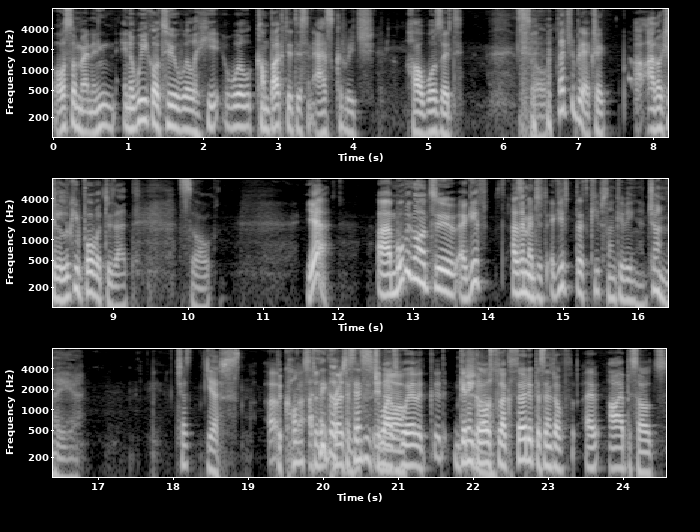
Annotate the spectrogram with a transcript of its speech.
awesome. And in, in a week or two, we'll he we'll come back to this and ask Rich, how was it? So that should be actually. I'm actually looking forward to that. So, yeah. Uh, moving on to a gift, as I mentioned, a gift that keeps on giving. John Mayer. Just Yes, uh, The constant I think like presence percentage in wise, we're like, getting show. close to like thirty percent of uh, our episodes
